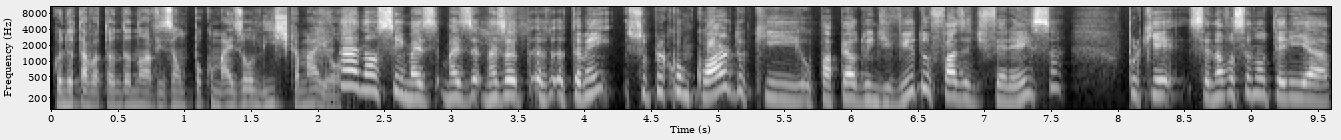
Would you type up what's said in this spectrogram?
quando eu estava dando uma visão um pouco mais holística, maior. Ah, não, sim, mas, mas, mas eu, eu, eu também super concordo que o papel do indivíduo faz a diferença porque senão você não teria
